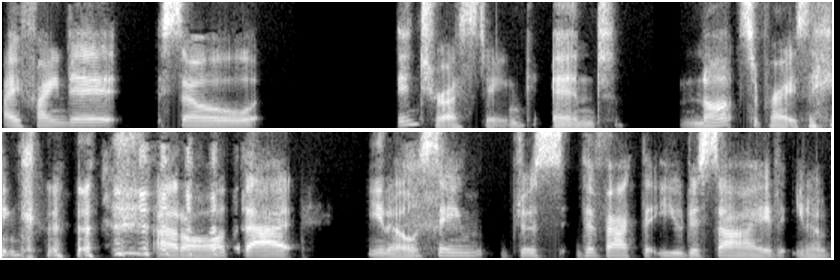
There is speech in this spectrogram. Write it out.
I find it so interesting and not surprising at all that you know same just the fact that you decide you know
